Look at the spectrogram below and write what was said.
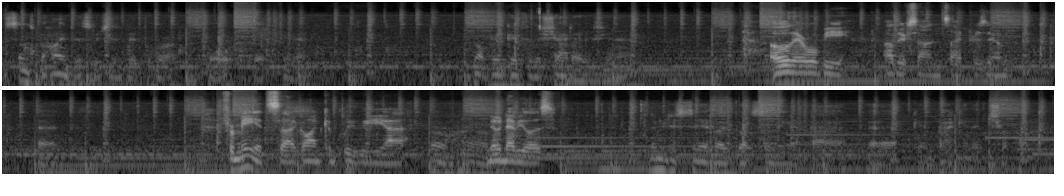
The sun's behind us, which is a bit poor, poor but you know, not very good for the shadows, you know. Oh, there will be other suns, I presume. Uh, For me, it's uh, gone completely uh, oh, no nebulas. Let me just see if I've got something. Uh, uh, getting back in the chopper.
